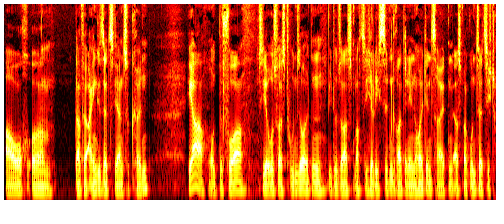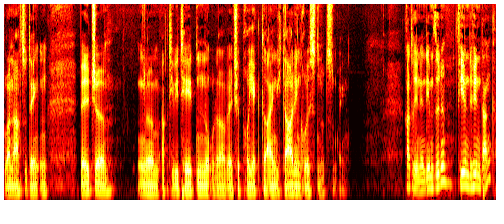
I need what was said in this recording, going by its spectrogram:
auch ähm, dafür eingesetzt werden zu können. Ja, und bevor CEOs was tun sollten, wie du sagst, macht sicherlich Sinn, gerade in den heutigen Zeiten erstmal grundsätzlich drüber nachzudenken, welche ähm, Aktivitäten oder welche Projekte eigentlich da den größten Nutzen bringen. Kathrin, in dem Sinne, vielen, vielen Dank.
